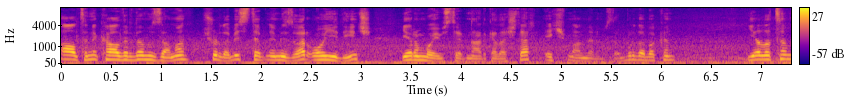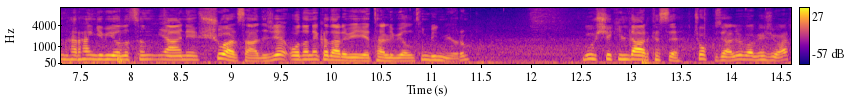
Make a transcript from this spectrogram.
Altını kaldırdığımız zaman şurada bir stepnemiz var. 17 inç. Yarım boy bir stepne arkadaşlar. Ekipmanlarımız da. Burada bakın yalıtım herhangi bir yalıtım yani şu var sadece. O da ne kadar bir yeterli bir yalıtım bilmiyorum. Bu şekilde arkası. Çok güzel bir bagajı var.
